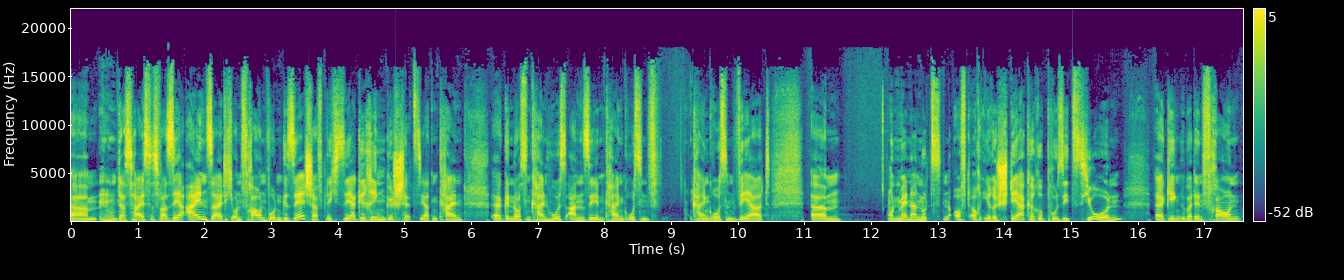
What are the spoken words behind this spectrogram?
Ähm, das heißt, es war sehr einseitig und Frauen wurden gesellschaftlich sehr gering geschätzt. Sie hatten kein, äh, genossen kein hohes Ansehen, keinen großen, keinen großen Wert. Ähm, und Männer nutzten oft auch ihre stärkere Position äh, gegenüber den Frauen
